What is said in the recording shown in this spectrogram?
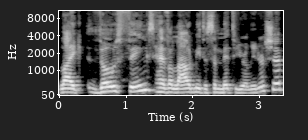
Like those things have allowed me to submit to your leadership,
